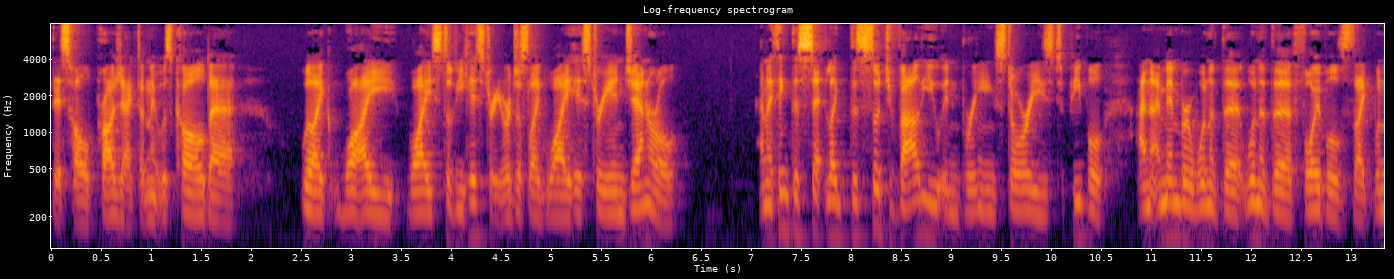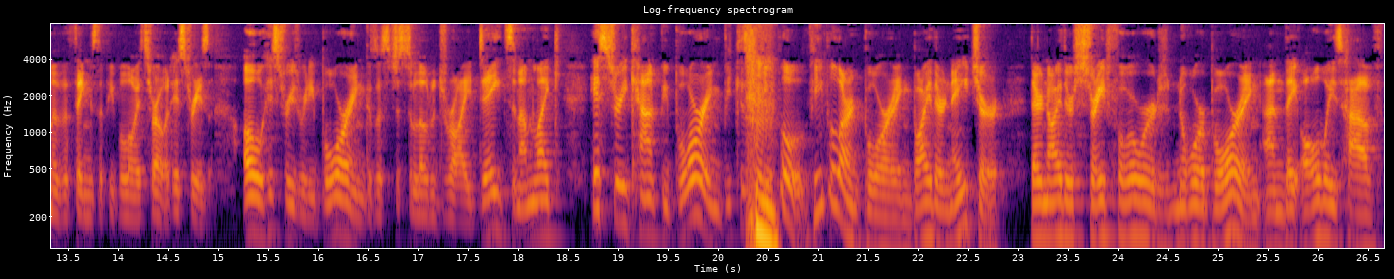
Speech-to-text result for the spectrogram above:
this whole project, and it was called uh, like why why study history, or just like why history in general. And I think the set like there's such value in bringing stories to people. And I remember one of the one of the foibles, like one of the things that people always throw at history is, oh, history is really boring because it's just a load of dry dates. And I'm like, history can't be boring because hmm. people people aren't boring by their nature. They're neither straightforward nor boring, and they always have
